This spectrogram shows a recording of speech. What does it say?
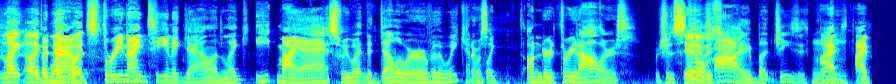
like like But what, now what- it's three nineteen a gallon. Like, eat my ass. We went to Delaware over the weekend. It was like under three dollars, which is Dude, still was- high, but Jesus I, Christ. I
